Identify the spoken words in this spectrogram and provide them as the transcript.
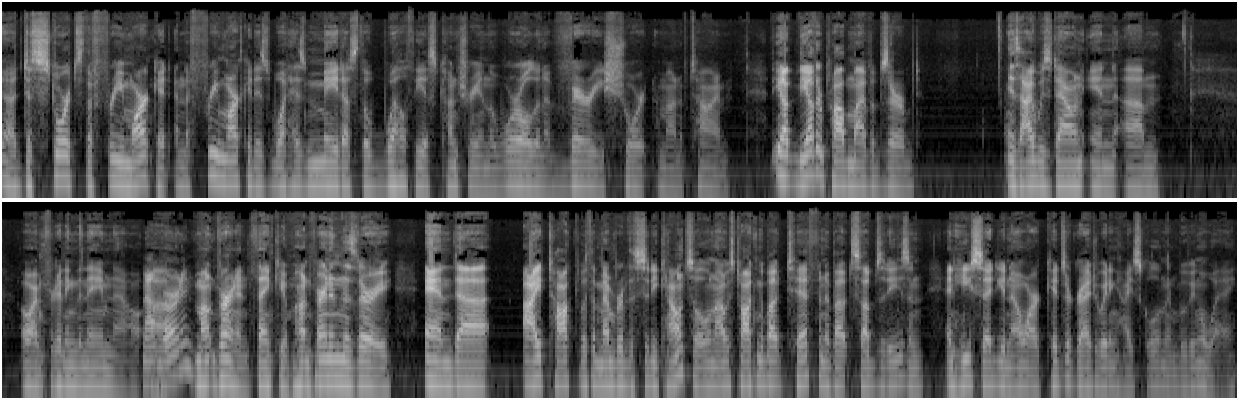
uh, distorts the free market, and the free market is what has made us the wealthiest country in the world in a very short amount of time. The, the other problem I've observed is I was down in, um, oh, I'm forgetting the name now. Mount uh, Vernon? Mount Vernon, thank you. Mount Vernon, Missouri. And uh, I talked with a member of the city council, and I was talking about TIF and about subsidies, and, and he said, you know, our kids are graduating high school and they're moving away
